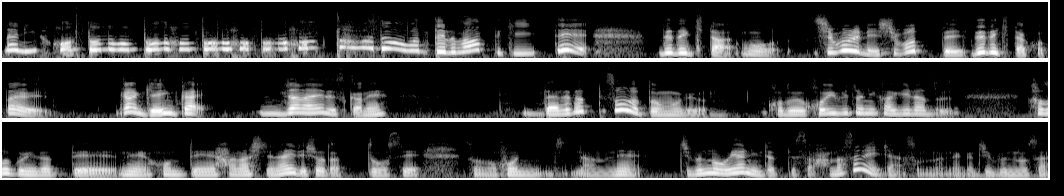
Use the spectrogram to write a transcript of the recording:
何？本当の本当の本当の本当の本当はどう思ってるの？って聞いて、出てきた、もう、絞るに絞って出てきた答えが限界。じゃないですかね。誰だってそうだと思うよ。この恋人に限らず、家族にだってね、本店話してないでしょだってどうせ、その本人、あのね、自分の親にだってさ、話せないじゃん。そんな、なんか自分のさ、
